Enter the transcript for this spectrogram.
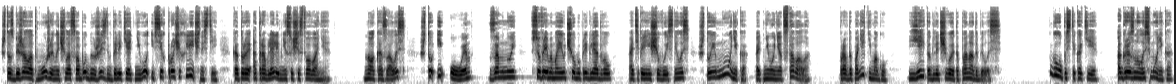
что сбежала от мужа и начала свободную жизнь вдалеке от него и всех прочих личностей, которые отравляли мне существование. Но оказалось, что и Оуэн за мной все время моей учебы приглядывал, а теперь еще выяснилось, что и Моника от него не отставала. Правда, понять не могу, ей-то для чего это понадобилось. «Глупости какие!» — огрызнулась Моника.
